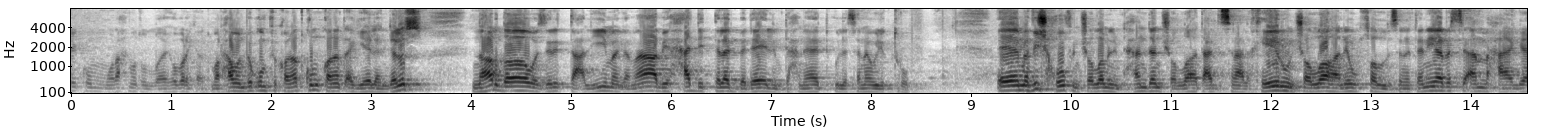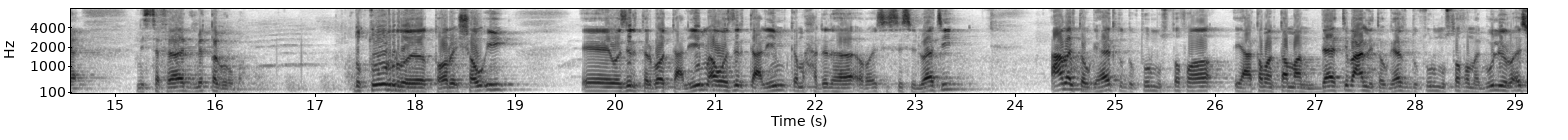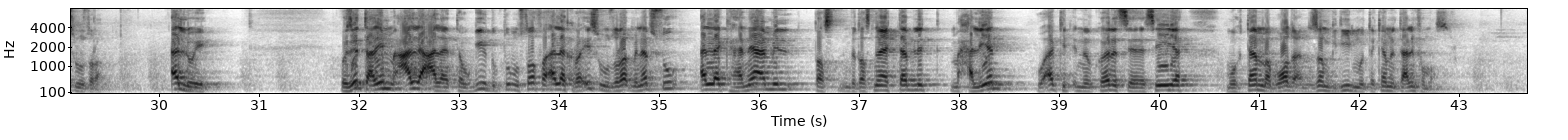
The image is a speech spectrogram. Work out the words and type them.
عليكم ورحمة الله وبركاته. مرحبا بكم في قناتكم قناة أجيال أندلس. النهاردة وزير التعليم يا جماعة بيحدد ثلاث بدائل الامتحانات أولى ثانوي إلكتروني آه مفيش خوف إن شاء الله من الامتحان ده. إن شاء الله هتعدي السنة على خير وإن شاء الله هنوصل لسنة تانية. بس أهم حاجة نستفاد من التجربة. دكتور آه، طارق شوقي آه، وزير التربية والتعليم. أو وزير التعليم كما حددها الرئيس السيسي دلوقتي. عمل توجيهات للدكتور مصطفى يعني طبعا طبعا ده تبعا لتوجيهات الدكتور مصطفى مدبولي رئيس الوزراء. قال له إيه؟ وزير التعليم علق على توجيه الدكتور مصطفى قال لك رئيس الوزراء بنفسه قال لك هنعمل تص... بتصنيع التابلت محليا وأكد إن القيادة السياسية مهتمة بوضع نظام جديد متكامل للتعليم في مصر.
